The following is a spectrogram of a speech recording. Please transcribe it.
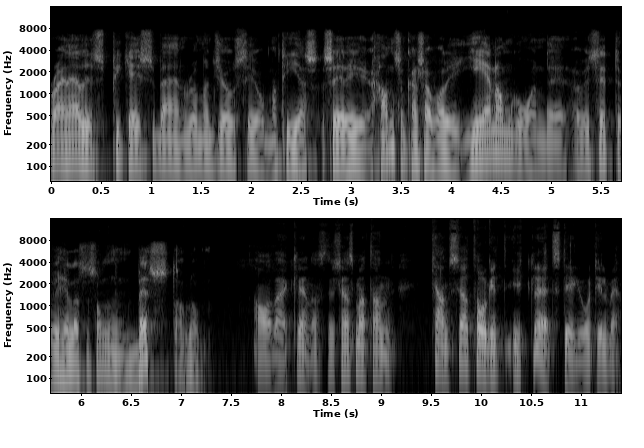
Ryan Ellis, P.K. Subban, Roman Josie och Mattias, så är det han som kanske har varit genomgående, har vi sett över hela säsongen, bäst av dem. Ja, verkligen. Alltså, det känns som att han kanske har tagit ytterligare ett steg i år till och med.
